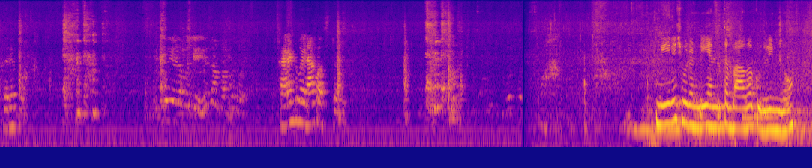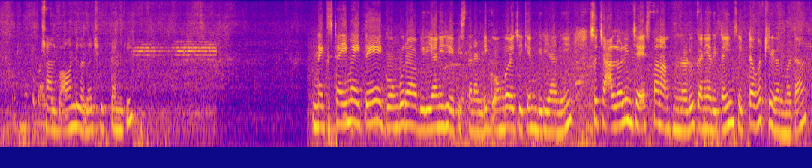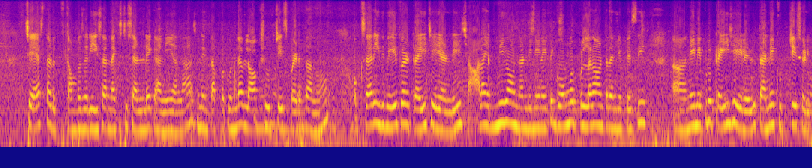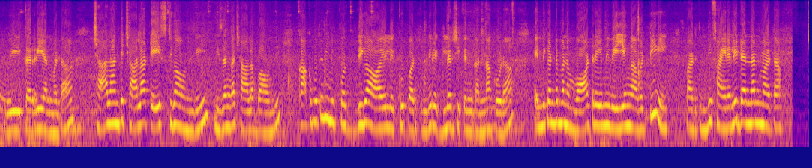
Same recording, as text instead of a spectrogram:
కరేపాకు కరెంట్ పోయినాక వస్తుంది. మీరే చూడండి ఎంత బాగా కుదిరిందో. చాలా బాగుంది కదా చూడటానికి. నెక్స్ట్ టైం అయితే గోంగూర బిర్యానీ చేపిస్తానండి. గోంగూర చికెన్ బిర్యానీ. సో చాలా రోజులు నేను చేస్తాను అంటున్నాడు కానీ అది టైం సెట్ అవ్వట్లేదు అనమాట చేస్తాడు కంపల్సరీ ఈసారి నెక్స్ట్ సండే కానీ అలా. సో నేను తప్పకుండా వ్లాగ్ షూట్ చేసి పెడతాను. ఒకసారి ఇది మీరు కూడా ట్రై చేయండి. చాలా ఎమ్మీగా ఉందండి. నేనైతే గోంగూర పుల్లగా ఉంటుందని చెప్పేసి నేను ఎప్పుడు ట్రై చేయలేదు. తనే కుక్ చేశాడు ఇప్పుడు ఈ కర్రీ అనమాట చాలా అంటే చాలా టేస్ట్గా ఉంది. నిజంగా చాలా బాగుంది. కాకపోతే దీనికి కొద్దిగా ఆయిల్ ఎక్కువ పడుతుంది రెగ్యులర్ చికెన్ కన్నా కూడా. ఎందుకంటే మనం వాటర్ ఏమి వేయం కాబట్టి పడుతుంది. ఫైనలీ డన్ అన్నమాట.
